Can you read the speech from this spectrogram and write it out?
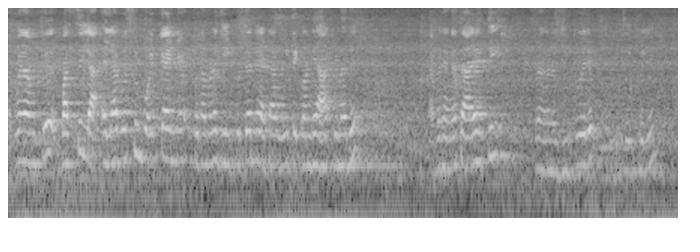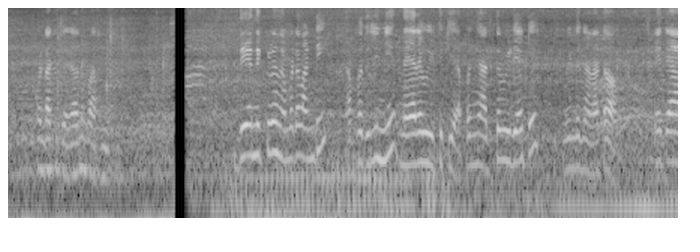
അപ്പോൾ നമുക്ക് ബസ്സില്ല എല്ലാ ബസ്സും പോയി കഴിഞ്ഞു. അപ്പോൾ നമ്മുടെ ജീപ്പിൽ തന്നെ ഏട്ടാ വീട്ടിൽ കൊണ്ട് ആക്കുന്നത്. അപ്പോൾ ഞങ്ങൾ താഴെത്തി ഞങ്ങളുടെ ജീപ്പ് വരും. ജീപ്പിൽ കൊണ്ടാക്കി തരാമെന്ന് പറഞ്ഞു. ഇതേ നിൽക്കണ നമ്മുടെ വണ്ടി. അപ്പോൾ ഇതിൽ ഇനി നേരെ വീട്ടിലേക്ക്. അപ്പോൾ ഇനി അടുത്ത വീഡിയോ ആയിട്ട് വീണ്ടും കാണാം കേട്ടോ. ഏറ്റാ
